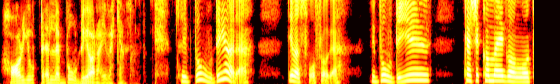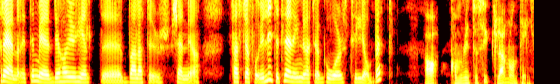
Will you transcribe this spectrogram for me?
har gjort eller borde göra i veckan? Vi borde göra? Det var en svår fråga. Vi borde ju kanske komma igång och träna lite mer. Det har ju helt eh, ballat ur, känner jag. Fast jag får ju lite träning nu att jag går till jobbet. Ja, kommer du inte cykla någonting?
